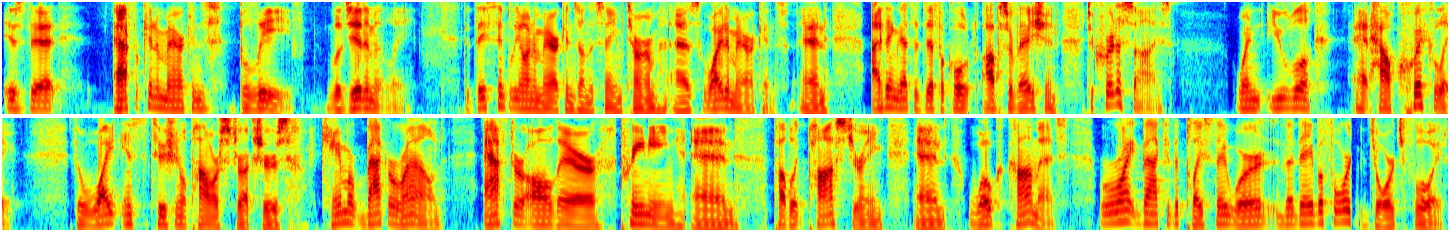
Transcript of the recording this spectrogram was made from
is that African Americans believe legitimately that they simply aren't Americans on the same term as white Americans. And I think that's a difficult observation to criticize when you look at how quickly the white institutional power structures came back around after all their preening and public posturing and woke comments, right back to the place they were the day before George Floyd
